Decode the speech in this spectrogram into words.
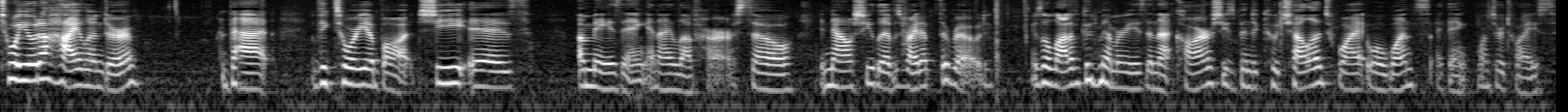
Toyota Highlander that Victoria bought. She is amazing and I love her. So now she lives right up the road. There's a lot of good memories in that car. She's been to Coachella twice, well, once, I think, once or twice,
